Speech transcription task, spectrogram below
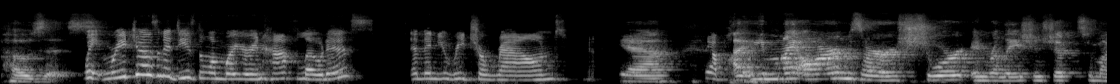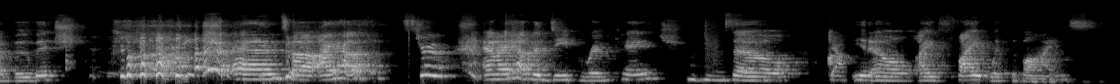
poses. Wait, Marichyasana D is the one where you're in half lotus and then you reach around. Yeah. Yeah. I, my arms are short in relationship to my boobage. and uh, I have, it's true. And I have a deep rib cage. Mhm. So, Yeah. you know, I fight with the binds.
